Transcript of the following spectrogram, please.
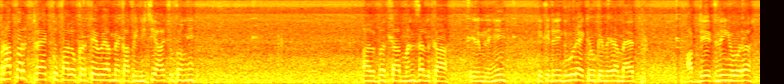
प्रॉपर ट्रैक को फॉलो करते हुए अब मैं काफ़ी नीचे आ चुका हूँ। अलबत् मंजिल का इल्म नहीं कि कितनी दूर है, क्योंकि मेरा मैप अपडेट नहीं हो रहा।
